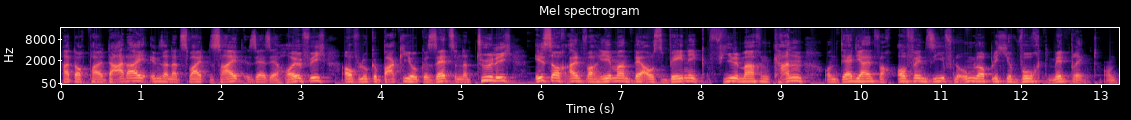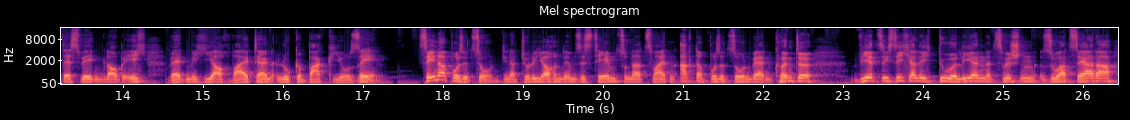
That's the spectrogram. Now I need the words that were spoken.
hat auch Paul Dardai in seiner zweiten Zeit sehr, sehr häufig auf Luke Bacchio gesetzt und natürlich ist auch einfach jemand, der aus wenig viel machen kann und der dir einfach offensiv eine unglaubliche Wucht mitbringt. Und deswegen glaube ich, werden wir hier auch weiterhin Luke Bacchio sehen. Zehnerposition, die natürlich auch in dem System zu einer zweiten Achterposition werden könnte, wird sich sicherlich duellieren zwischen Suat Serda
